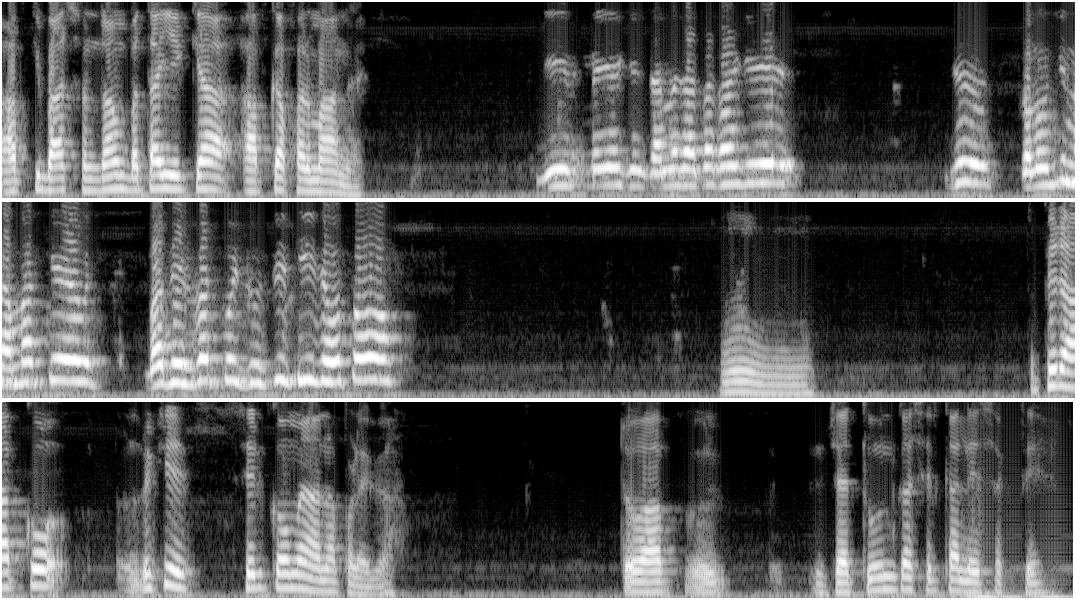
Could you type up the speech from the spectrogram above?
आपकी बात सुन रहा हूँ। बताइए क्या आपका फरमान है? जी मैं ये जानना चाहता था कि ये कलौजी नमक के बदनिस्बत कोई दूसरी चीज़ हो तो? हम्म। तो फिर आपको देखिए सिरकों में आना पड़ेगा। तो आप जैतून का सिरका ले सकते हैं।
